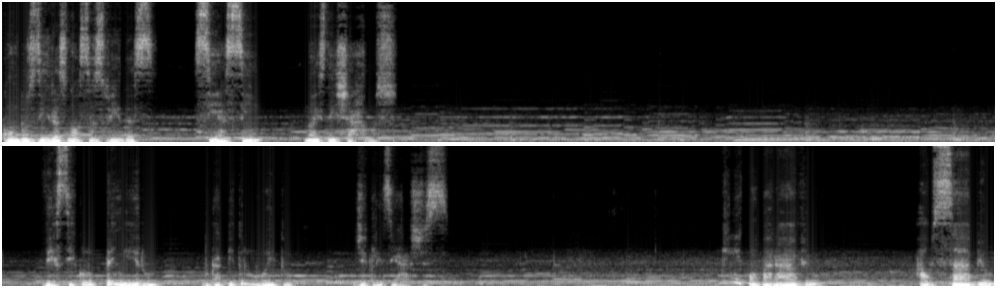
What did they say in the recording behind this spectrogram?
conduzir as nossas vidas, se assim nós deixarmos. Versículo 1 do capítulo 8 de Eclesiastes. Quem é comparável ao sábio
